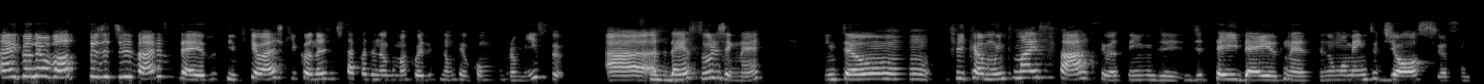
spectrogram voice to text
Aí quando eu volto, eu já tive várias ideias, assim, porque eu acho que quando a gente está fazendo alguma coisa que não tem o compromisso, a, as ideias surgem, né? Então fica muito mais fácil, assim, de, de ter ideias, né? No momento de ócio, assim.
